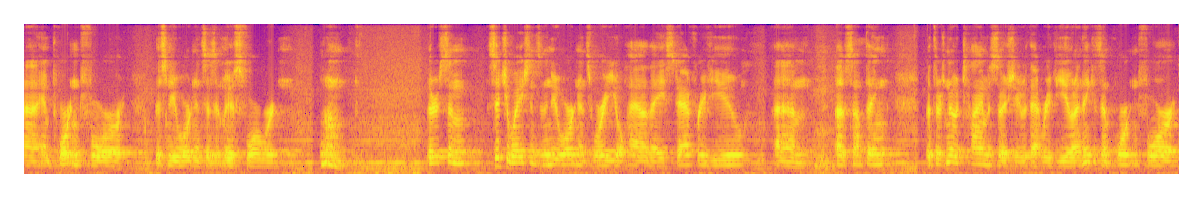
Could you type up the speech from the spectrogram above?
uh, important for this new ordinance as it moves forward. There's some situations in the new ordinance where you'll have a staff review um, of something, but there's no time associated with that review. And I think it's important for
